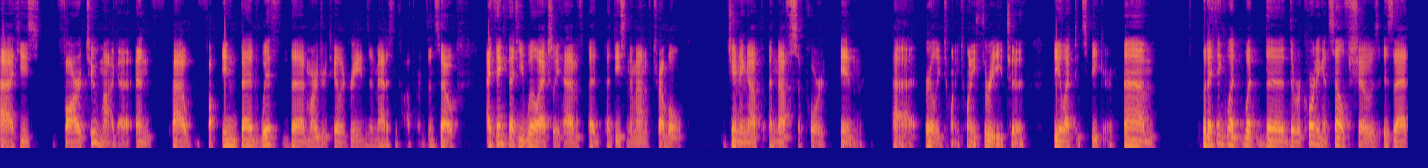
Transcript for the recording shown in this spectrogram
uh, he's far too MAGA and uh, in bed with the Marjorie Taylor Greenes and Madison Cawthorns. And so I think that he will actually have a, a decent amount of trouble ginning up enough support in uh, early 2023 to be elected speaker. Um, but I think what what the the recording itself shows is that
